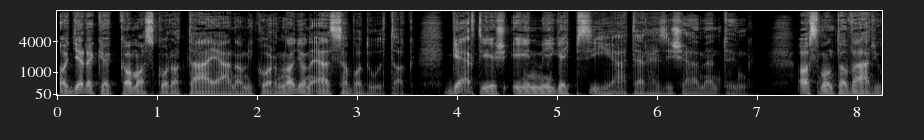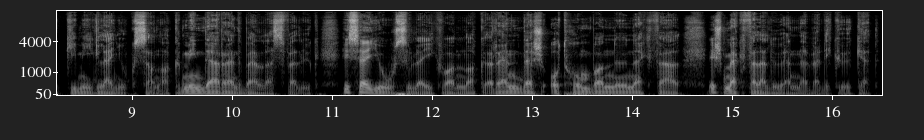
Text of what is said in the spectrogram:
A gyerekek kamaszkora táján, amikor nagyon elszabadultak, Gerti és én még egy pszichiáterhez is elmentünk. Azt mondta, várjuk ki, míg lenyugszanak, minden rendben lesz velük, hiszen jó szüleik vannak, rendes otthonban nőnek fel, és megfelelően nevelik őket.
